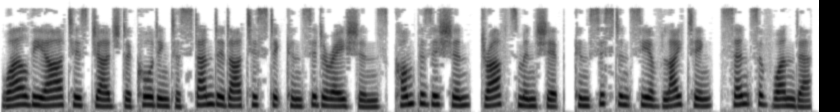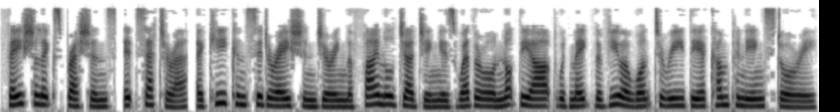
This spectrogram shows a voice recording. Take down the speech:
While the art is judged according to standard artistic considerations composition, draftsmanship, consistency of lighting, sense of wonder, facial expressions, etc., a key consideration during the final judging is whether or not the art would make the viewer want to read the accompanying story.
